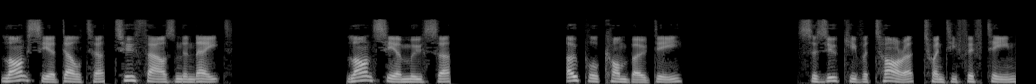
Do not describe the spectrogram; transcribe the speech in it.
Lancia Delta 2008 Lancia Musa Opel Combo D Suzuki Vitara 2015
